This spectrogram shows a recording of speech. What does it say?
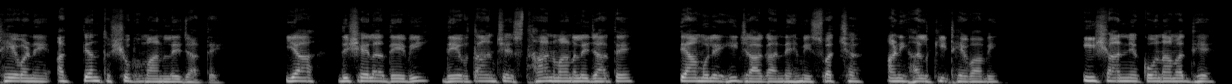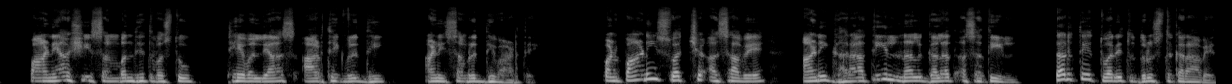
ठेवणे अत्यंत शुभ मानले जाते. या दिशेला देवी देवतांचे स्थान मानले जाते. त्यामुळे ही जागा नेहमी स्वच्छ आणि हलकी ठेवावी. ईशान्य कोणामध्ये पाण्याशी संबंधित वस्तू ठेवल्यास आर्थिक वृद्धी आणि समृद्धी वाढते. पण पाणी स्वच्छ असावे आणि घरातील नल गलत असतील तर ते त्वरित दुरुस्त करावेत.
